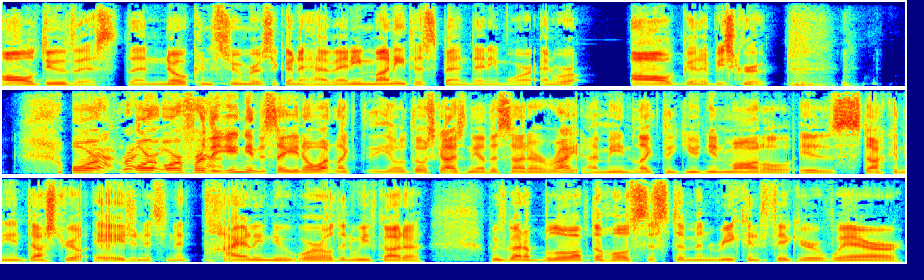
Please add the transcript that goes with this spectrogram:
all do this, then no consumers are going to have any money to spend anymore and we're all going to be screwed. or Yeah, right. or or for the union to say, you know what, like you know, those guys on the other side are right. I mean, like the union model is stuck in the industrial age, and it's an entirely new world, and we've got to we've got to blow up the whole system and reconfigure where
